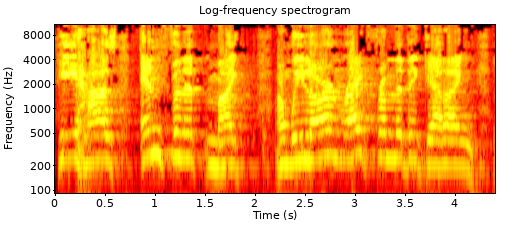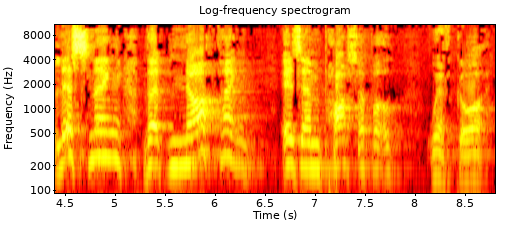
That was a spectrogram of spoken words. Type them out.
He has infinite might. And we learn right from the beginning, listening, that nothing is impossible with God.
